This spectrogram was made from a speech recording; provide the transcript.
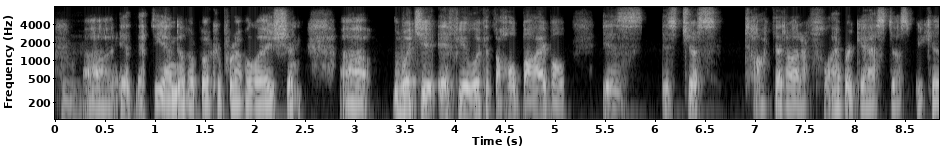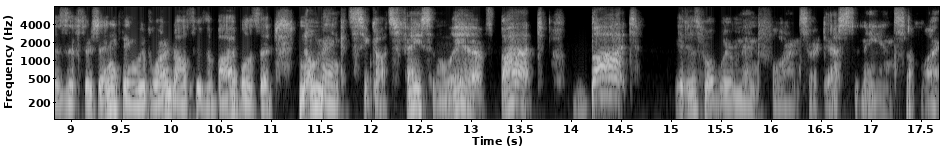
hmm. uh, at, at, the end of the book of Revelation, uh, which if you look at the whole Bible is is just talk that ought to flabbergast us because if there's anything we've learned all through the Bible is that no man can see God's face and live, but but it is what we're meant for. It's our destiny in some way.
